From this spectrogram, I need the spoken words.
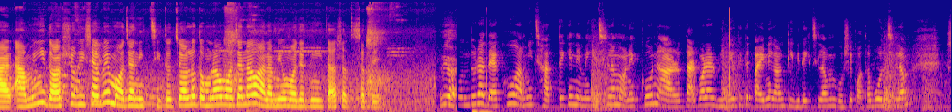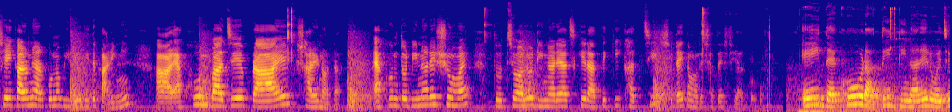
আর আমি দর্শক হিসাবে মজা নিচ্ছি। তো চলো তোমরাও মজা নাও আর আমিও মজা নিই তার সাথে সাথে। বন্ধুরা, দেখো, আমি ছাদ থেকে নেমে গেছিলাম অনেকক্ষণ আর তারপর আর ভিডিও দিতে পারিনি কারণ টিভি দেখছিলাম, বসে কথা বলছিলাম। সেই কারণে আর কোনো ভিডিও দিতে পারিনি। আর এখন বাজে প্রায় সাড়ে নটা। এখন তো ডিনারের সময়, তো চলো ডিনারে আজকে রাতে কি খাচ্ছি সেটাই তোমাদের সাথে শেয়ার করব। এই দেখো রাতের ডিনারে রয়েছে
